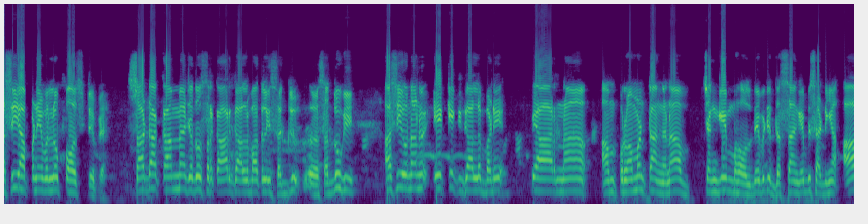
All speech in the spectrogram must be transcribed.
ਅਸੀਂ ਆਪਣੇ ਵੱਲੋਂ ਪੋਜ਼ਿਟਿਵ ਹੈ। ਸਾਡਾ ਕੰਮ ਹੈ ਜਦੋਂ ਸਰਕਾਰ ਗੱਲਬਾਤ ਲਈ ਸੱਦੂਗੀ ਅਸੀਂ ਉਹਨਾਂ ਨੂੰ ਇੱਕ ਇੱਕ ਗੱਲ ਬੜੇ ਪਿਆਰ ਨਾਲ ਅੰਪਰਮਨ ਢੰਗ ਨਾਲ ਚੰਗੇ ਮਾਹੌਲ ਦੇ ਵਿੱਚ ਦੱਸਾਂਗੇ ਵੀ ਸਾਡੀਆਂ ਆਹ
